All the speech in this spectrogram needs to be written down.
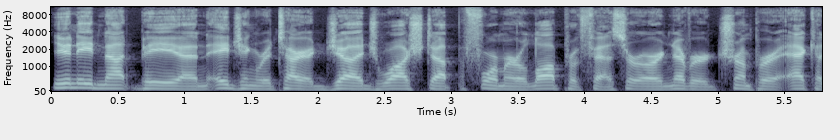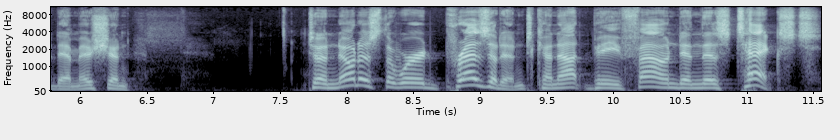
you need not be an aging retired judge, washed up former law professor, or never Trumper academician to notice the word president cannot be found in this text.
